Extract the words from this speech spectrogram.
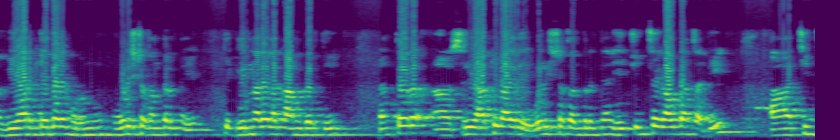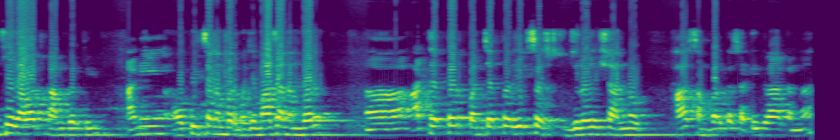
व्ही आर केदारे म्हणून वरिष्ठ तंत्रज्ञ ते गिरणाऱ्याला काम करतील. नंतर श्री अतुल आयरे वरिष्ठ तंत्रज्ञ हे चिंचे गावठांसाठी चिंचे गावात काम करतील. आणि ऑफिसचा नंबर म्हणजे माझा नंबर अठ्याहत्तर पंच्याहत्तर एकसष्ट झिरो एक शहाण्णव हा संपर्कासाठी ग्राहकांना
